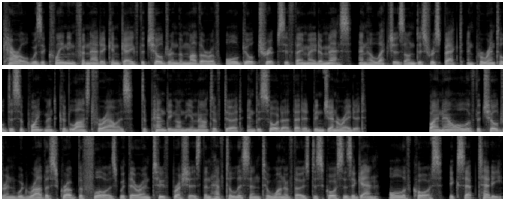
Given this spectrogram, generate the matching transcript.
Carol was a cleaning fanatic and gave the children the mother of all guilt trips if they made a mess, and her lectures on disrespect and parental disappointment could last for hours, depending on the amount of dirt and disorder that had been generated. By now, all of the children would rather scrub the floors with their own toothbrushes than have to listen to one of those discourses again, all of course, except Teddy,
